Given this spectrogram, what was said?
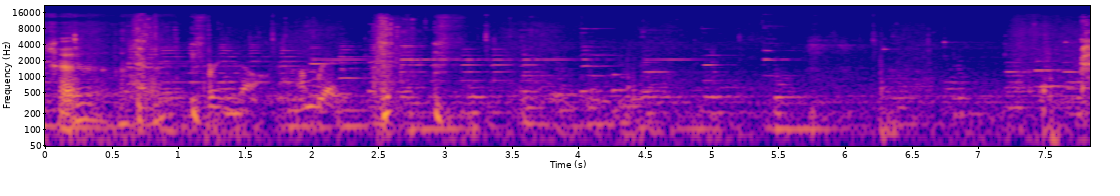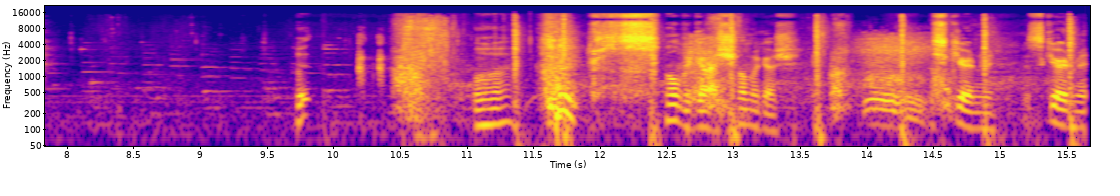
Okay. What? oh my gosh. gosh, oh my gosh. It scared me. It scared me.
